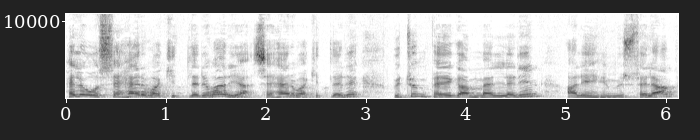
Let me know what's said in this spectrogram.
Hele o seher vakitleri var ya, seher vakitleri bütün peygamberlerin aleyhisselam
